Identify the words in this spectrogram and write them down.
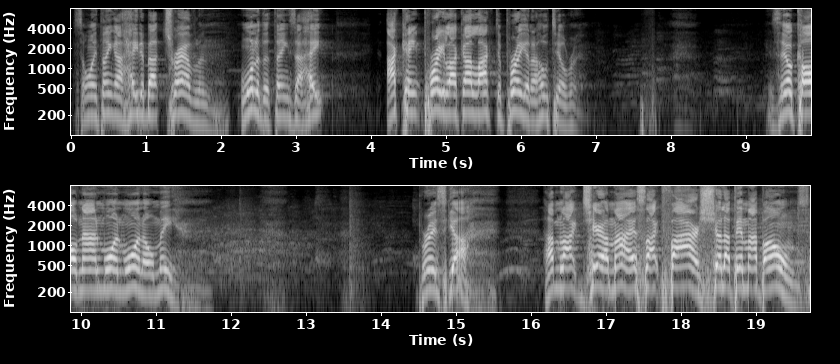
it's the only thing I hate about traveling. One of the things I hate, I can't pray like I like to pray in a hotel room. They'll call 911 on me. Praise God. I'm like Jeremiah. It's like fire shut up in my bones.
